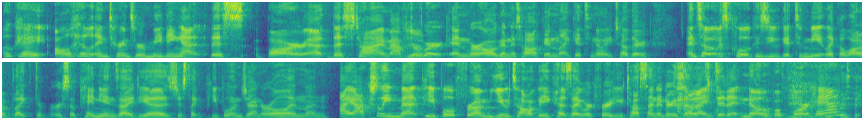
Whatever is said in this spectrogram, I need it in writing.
Okay, all Hill interns, we're meeting at this bar at this time after Yeah. work, and we're all gonna talk and like get to know each other. And so it was cool because you get to meet like a lot of like diverse opinions, ideas, just like people in general. And then I actually met people from Utah because I work for a Utah senator that I didn't know beforehand.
